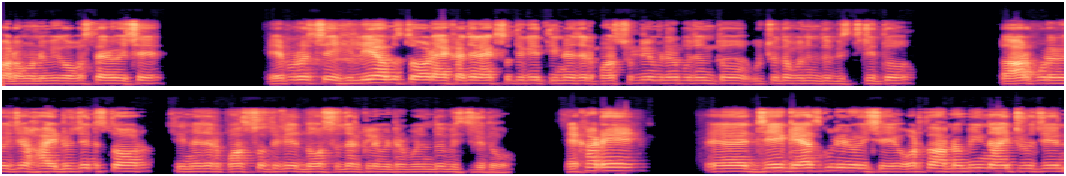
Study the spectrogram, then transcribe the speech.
পারমাণবিক অবস্থায় রয়েছে। এরপর হচ্ছে হিলিয়াম স্তর এক হাজার একশো থেকে তিন হাজার পাঁচশো কিলোমিটার পর্যন্ত উচ্চতা পর্যন্ত বিস্তৃত। তারপরে রয়েছে হাইড্রোজেন স্তর, তিন হাজার পাঁচশো থেকে দশ হাজার কিলোমিটার পর্যন্ত বিস্তৃত। এখানে যে গ্যাসগুলি রয়েছে, অর্থাৎ আণবিক নাইট্রোজেন,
